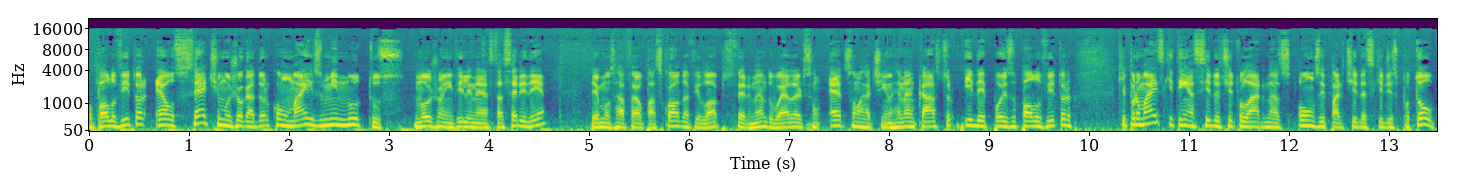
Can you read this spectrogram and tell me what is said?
O Paulo Vitor é o sétimo jogador com mais minutos no Joinville nesta Série D. Temos Rafael Pascoal, Davi Lopes, Fernando Wellerson, Edson Ratinho, Renan Castro e depois o Paulo Vitor, que por mais que tenha sido titular nas 11 partidas que disputou,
